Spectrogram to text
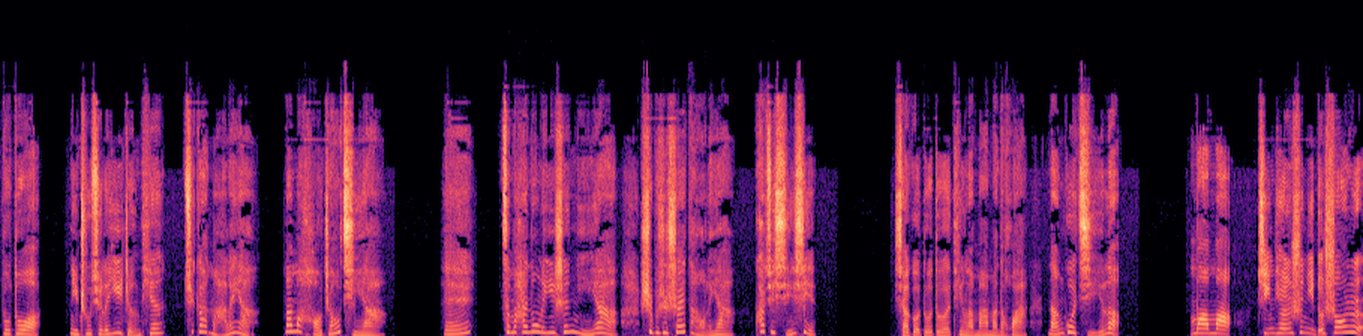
多多，你出去了一整天，去干嘛了呀？妈妈好着急呀！哎，怎么还弄了一身泥呀？是不是摔倒了呀？快去洗洗。”小狗多多听了妈妈的话，难过极了。妈妈，今天是你的生日，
